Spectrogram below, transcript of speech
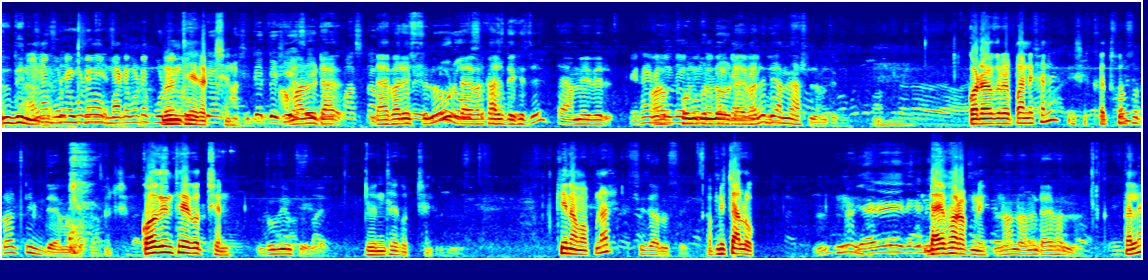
দুদিন দুদিন থেকে কাটছেন। আমার ওই ড্রাইভার এসেছিল ড্রাইভার কাজ দেখেছে তাই আমি এবার ফোন করল ড্রাইভারে দিয়ে আমি আসলাম থেকে। কটা করে পান এখানে? টাকা টিপ দেয় আমাদের আচ্ছা। কতদিন থেকে করছেন? দুদিন থেকে। দুদিন থেকে করছেন। কি নাম আপনার? সিজারুল শেখ আপনি চালক? ড্রাইভার আপনি? না না আমি ড্রাইভার না। তাহলে?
